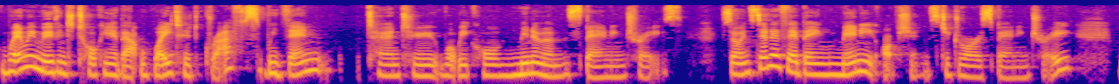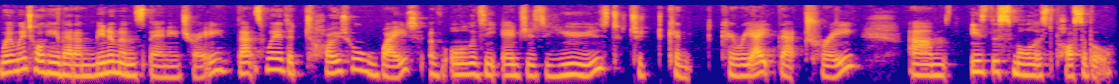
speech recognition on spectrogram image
When we move into talking about weighted graphs, we then turn to what we call minimum spanning trees. So instead of there being many options to draw a spanning tree, when we're talking about a minimum spanning tree, that's where the total weight of all of the edges used to create that tree um, is the smallest possible.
